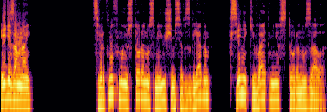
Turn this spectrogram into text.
иди за мной». Сверкнув в мою сторону смеющимся взглядом, Ксения кивает мне в сторону зала.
